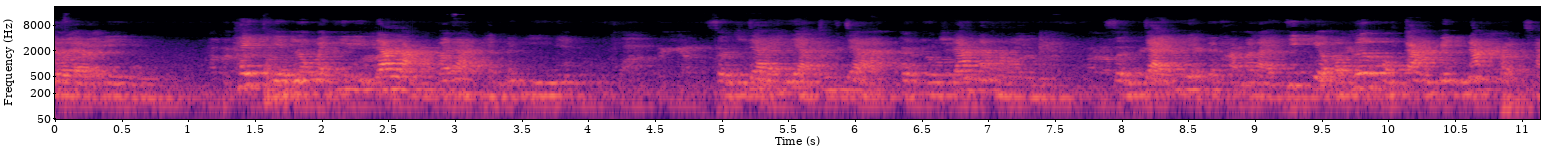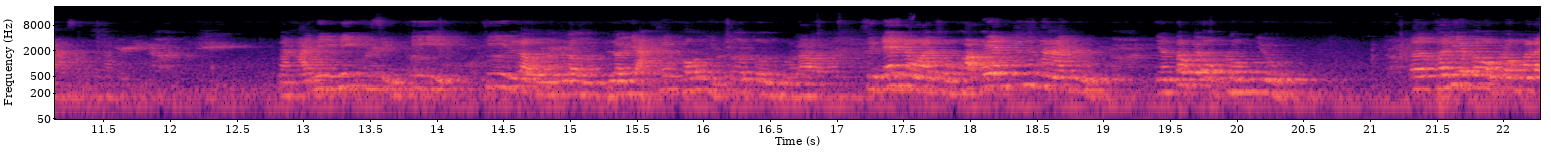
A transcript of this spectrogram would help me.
ตัวเราเองให้เขียนลงไปที่ด้านหลังของกระดาษแผ่นเมื่อกี้เนี่ยสนใจอยากที่จะอบรมด้านอะไร สนใจที่อยากจะทำอะไรที่เกี่ยวกับเรื่องของการเป็นนักประชาสัมพันธ์ นะคะนี่นี่คือสิ่งที่ที่เราเราเราอยากให้เขาเห็นตัวตนของเราซึ่งแน่นอนสงเคราะห์ก็ยังพัฒนาอยู่ ยังต้องไปอบรมอยู่เออเขาเรียกว่าอบรมอะไร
